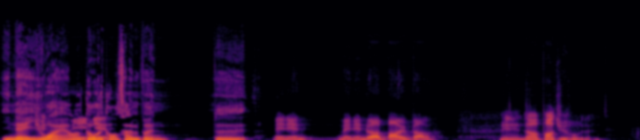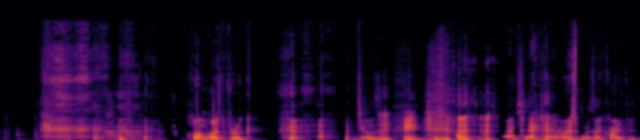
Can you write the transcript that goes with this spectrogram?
一内一外，然后都会投三分，就是每年每年都要包一包，每年都要包去湖人，换 Westbrook，就是哎哎，现在 Westbrook 在快艇，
